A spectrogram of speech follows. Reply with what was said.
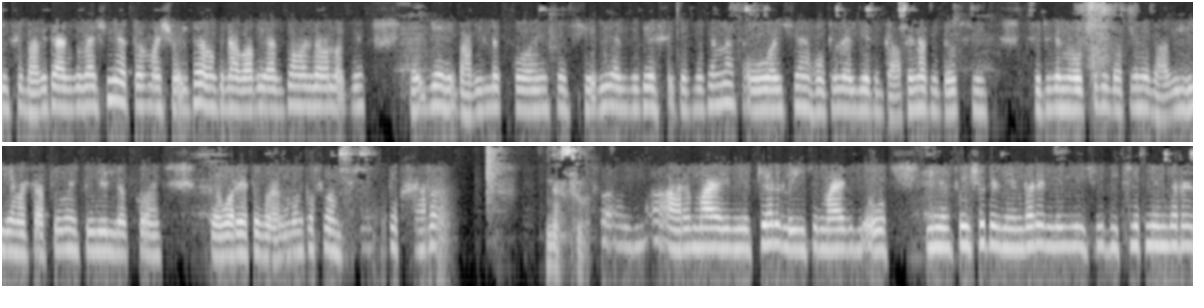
গেছি ভাবি তো আজকে নি তোর শরীর আমাকে না ভাবি আজকে আমার যাওয়া লাগবে। যে ভাবির লোক কয় সেরি আজকে এসে করব কেন ও আইসে হোটেলে গিয়ে গাতে না তো ধরছি। সেটি যেন ওর থেকে যাতে না ভাবি আমার শাশুড়ি তুলির লোক কয়। তো ওর এত মন করছিলাম তো খারাপ আর মায়ের কেয়ার লইছে মায়ের ইউনিয়ন পরিষদের মেম্বারের লইছে বিপ্লব মেম্বারের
